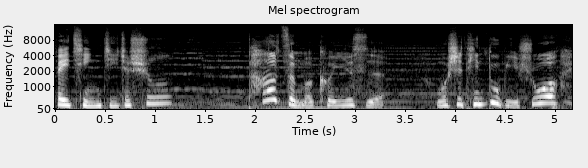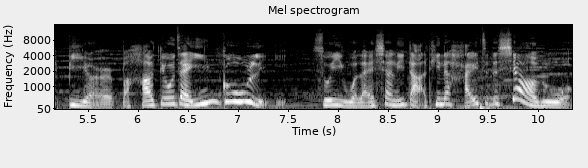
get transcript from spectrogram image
费琴急着说：“他怎么可以死？我是听杜比说，比尔把他丢在阴沟里，所以我来向你打听那孩子的下落。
